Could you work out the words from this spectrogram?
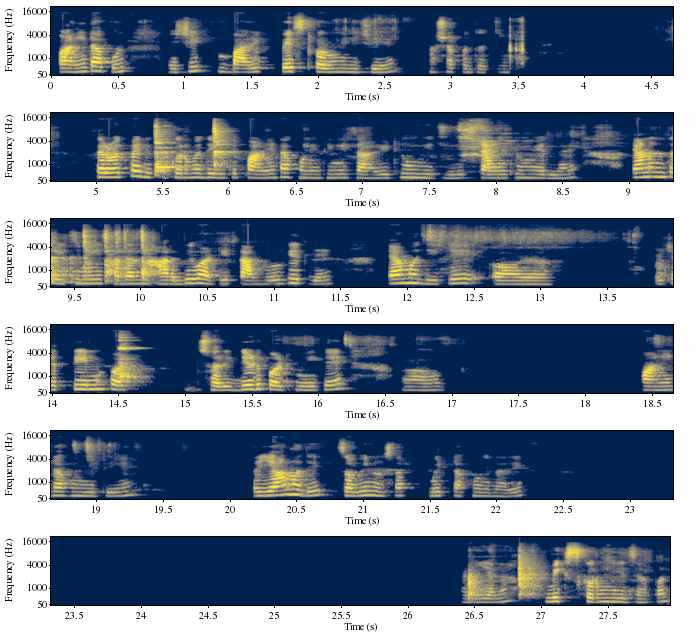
पाणी टाकून याची बारीक पेस्ट करून घ्यायची आहे अशा पद्धतीने. सर्वात पहिले कुकरमध्ये इथे पाणी टाकून इथे मी जाळी ठेवून घेतली स्टँड ठेवून घेतलाय त्यानंतर इथे मी साधारण अर्धी वाटी तांदूळ घेतले. त्यामध्ये इथे त्याच्या तीन पट सॉरी दीड पट मी इथे पाणी टाकून घेते तर यामध्ये चवीनुसार मीठ टाकून घेणार आहे. आणि याला मिक्स करून घ्यायचं आपण.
